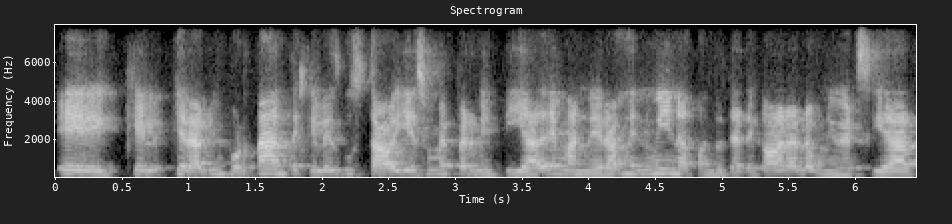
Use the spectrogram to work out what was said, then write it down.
eh, qué, qué, era lo importante, qué les gustaba y eso me permitía de manera genuina, cuando ya llegaban a la universidad,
